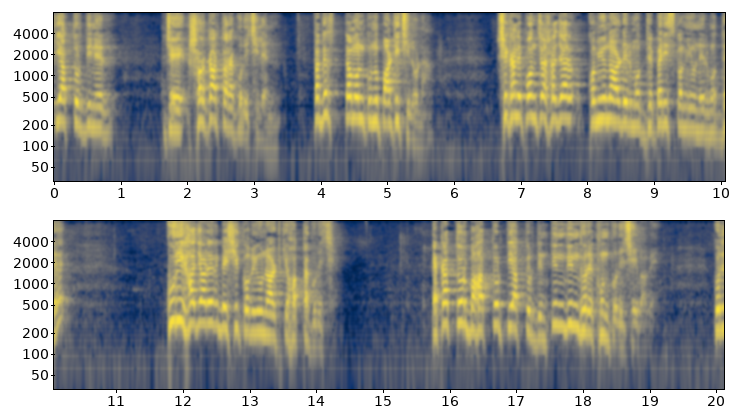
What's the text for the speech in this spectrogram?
তিয়াত্তর দিনের যে সরকার তারা করেছিলেন, তাদের তেমন কোনো পার্টি ছিল না। সেখানে পঞ্চাশ হাজার কমিউনার্ডের মধ্যে, প্যারিস কমিউনের মধ্যে কুড়ি হাজারের বেশি কমিউনার্ডকে হত্যা করেছে। একাত্তর, বাহাত্তর, তিয়াত্তর দিন, তিন দিন ধরে খুন করেছে এভাবে। করে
